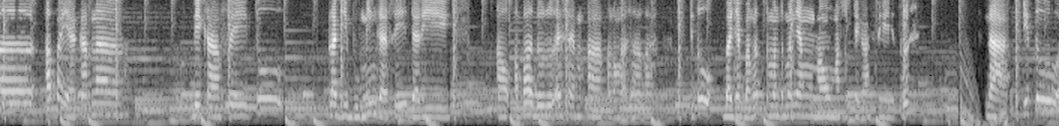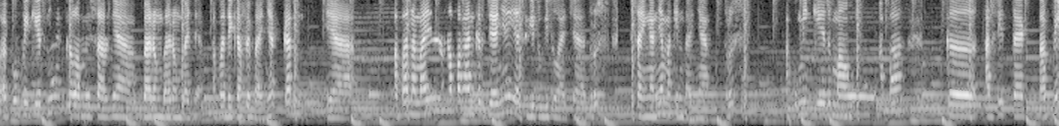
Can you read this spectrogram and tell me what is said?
eh, apa ya karena DKV itu lagi booming gak sih dari apa dulu SMA kalau nggak salah. Itu banyak banget teman-teman yang mau masuk kafe terus nah itu aku pikirnya kalau misalnya bareng-bareng banyak apa kafe banyak kan ya apa namanya lapangan kerjanya ya segitu-gitu aja. Terus saingannya makin banyak. Terus aku mikir mau apa ke arsitek tapi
